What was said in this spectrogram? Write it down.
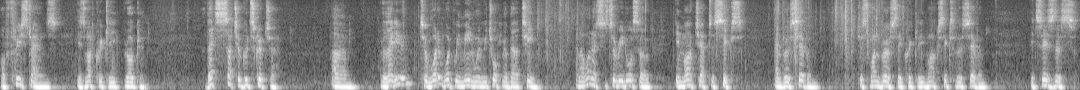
of three strands is not quickly broken. That's such a good scripture um, related to what, what we mean when we're talking about team. And I want us to read also in Mark chapter 6 and verse 7, just one verse there quickly, Mark 6, verse 7. It says this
